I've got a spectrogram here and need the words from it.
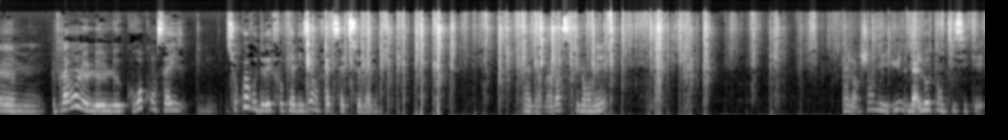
euh, vraiment le, gros conseil sur quoi vous devez focaliser en fait cette semaine. Allez, on va voir ce qu'il en est. Alors, j'en ai une. Bah, l'authenticité.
